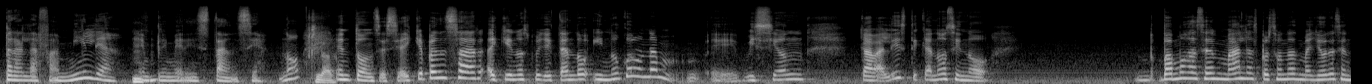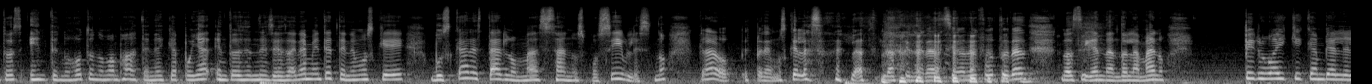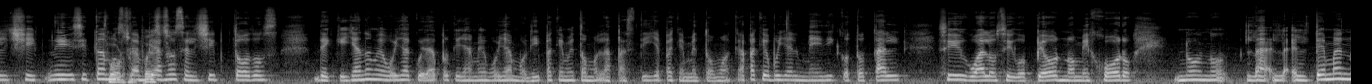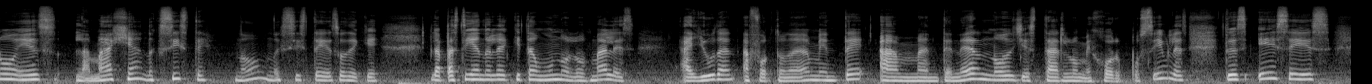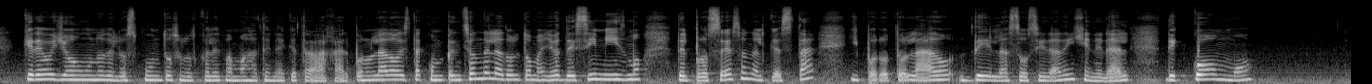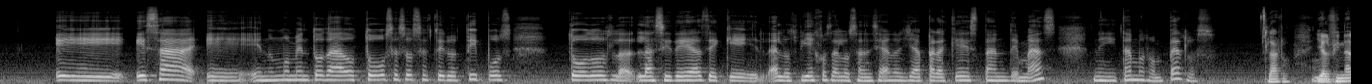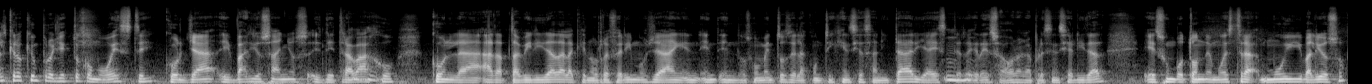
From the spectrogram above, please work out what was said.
para la familia en primera instancia, ¿no? Entonces, si hay que pensar, hay que irnos proyectando y no con una eh, visión cabalística, ¿no? Sino vamos a ser más las personas mayores, entonces entre nosotros nos vamos a tener que apoyar, entonces necesariamente tenemos que buscar estar lo más sanos posibles, ¿no? Claro, esperemos que las, las, las generaciones futuras nos sigan dando la mano, pero hay que cambiarle el chip. Necesitamos cambiarnos el chip todos de que ya no me voy a cuidar porque ya me voy a morir, para qué me tomo la pastilla, para qué me tomo acá, para qué voy al médico, total, sigo igual o sigo peor, no mejoro. No, no, el tema no es la magia, no existe, ¿no? No existe eso de que la pastilla no le quita a uno los males ayudan afortunadamente a mantenernos y estar lo mejor posibles. Entonces, ese es creo yo, uno de los puntos en los cuales vamos a tener que trabajar. Por un lado, esta comprensión del adulto mayor de sí mismo, del proceso en el que está, y por otro lado, de la sociedad en general, de cómo eh, esa, eh, en un momento dado, todos esos estereotipos, todas las ideas de que a los viejos, a los ancianos, ya para qué están de más, necesitamos romperlos. Claro, y al final creo que un proyecto como este, con ya eh, varios años eh, de trabajo, con la adaptabilidad a la que nos referimos ya en, los momentos de la contingencia sanitaria, este regreso ahora a la presencialidad, es un botón de muestra muy valioso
